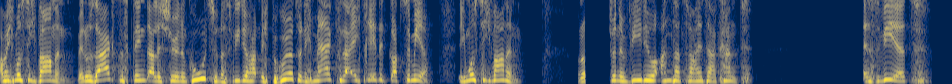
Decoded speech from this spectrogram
Aber ich muss dich warnen, wenn du sagst, das klingt alles schön und gut und das Video hat mich berührt und ich merke, vielleicht redet Gott zu mir. Ich muss dich warnen. Und du hast schon im Video ansatzweise erkannt. Es wird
